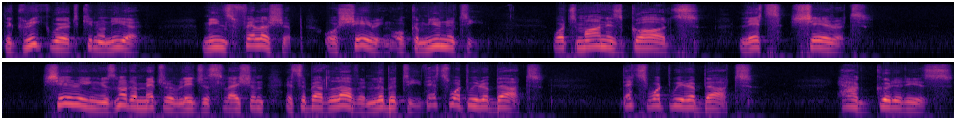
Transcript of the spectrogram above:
The Greek word koinonia means fellowship or sharing or community. What's mine is God's. Let's share it. Sharing is not a matter of legislation, it's about love and liberty. That's what we're about. That's what we're about. How good it is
